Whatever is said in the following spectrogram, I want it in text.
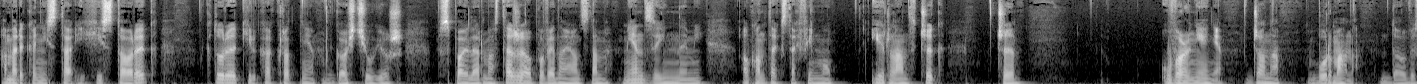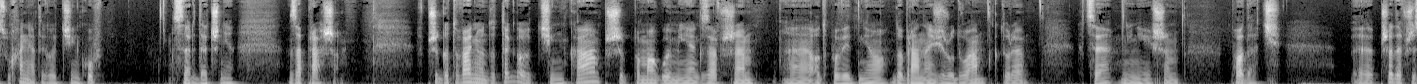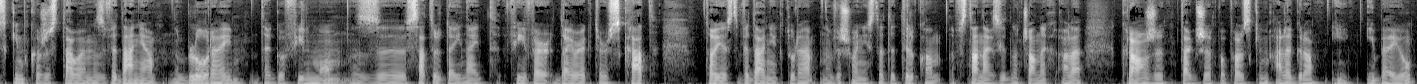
amerykanista i historyk, który kilkakrotnie gościł już w Spoilermasterze, opowiadając nam innymi o kontekstach filmu Irlandczyk czy Uwolnienie Johna Burmana. Do wysłuchania tych odcinków serdecznie zapraszam. W przygotowaniu do tego odcinka przypomogły mi jak zawsze e, odpowiednio dobrane źródła, które chcę niniejszym podać. E, przede wszystkim korzystałem z wydania Blu-ray tego filmu z Saturday Night Fever Director's Cut. To jest wydanie, które wyszło niestety tylko w Stanach Zjednoczonych, ale krąży także po polskim Allegro i eBayu.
